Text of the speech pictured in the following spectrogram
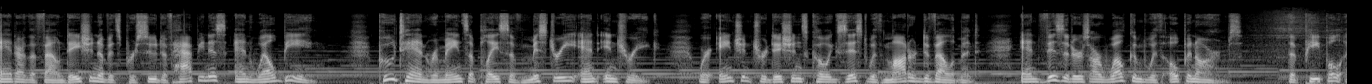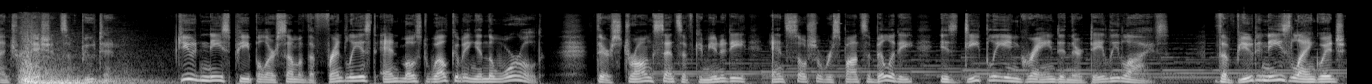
and are the foundation of its pursuit of happiness and well-being. Bhutan remains a place of mystery and intrigue, where ancient traditions coexist with modern development, and visitors are welcomed with open arms. The people and traditions of Bhutan. Bhutanese people are some of the friendliest and most welcoming in the world. Their strong sense of community and social responsibility is deeply ingrained in their daily lives. The Bhutanese language,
